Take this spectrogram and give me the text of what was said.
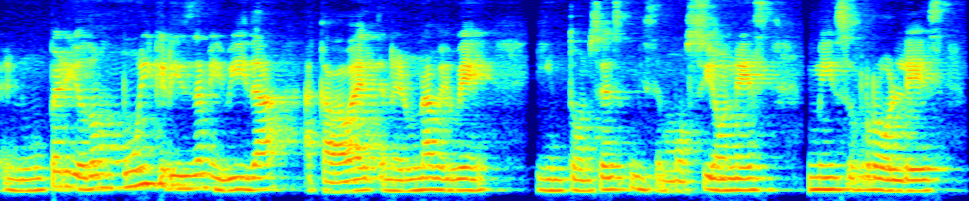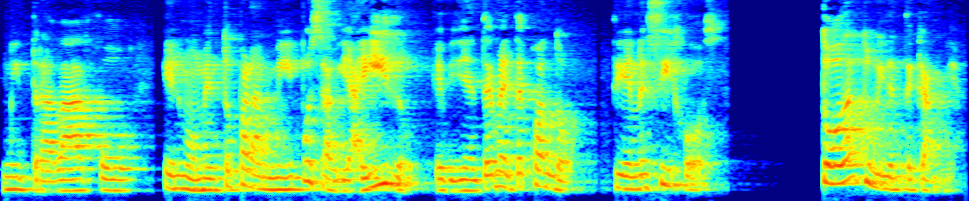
en un periodo muy gris de mi vida, acababa de tener una bebé y entonces mis emociones, mis roles, mi trabajo, el momento para mí pues había ido. Evidentemente cuando tienes hijos, toda tu vida te cambia.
